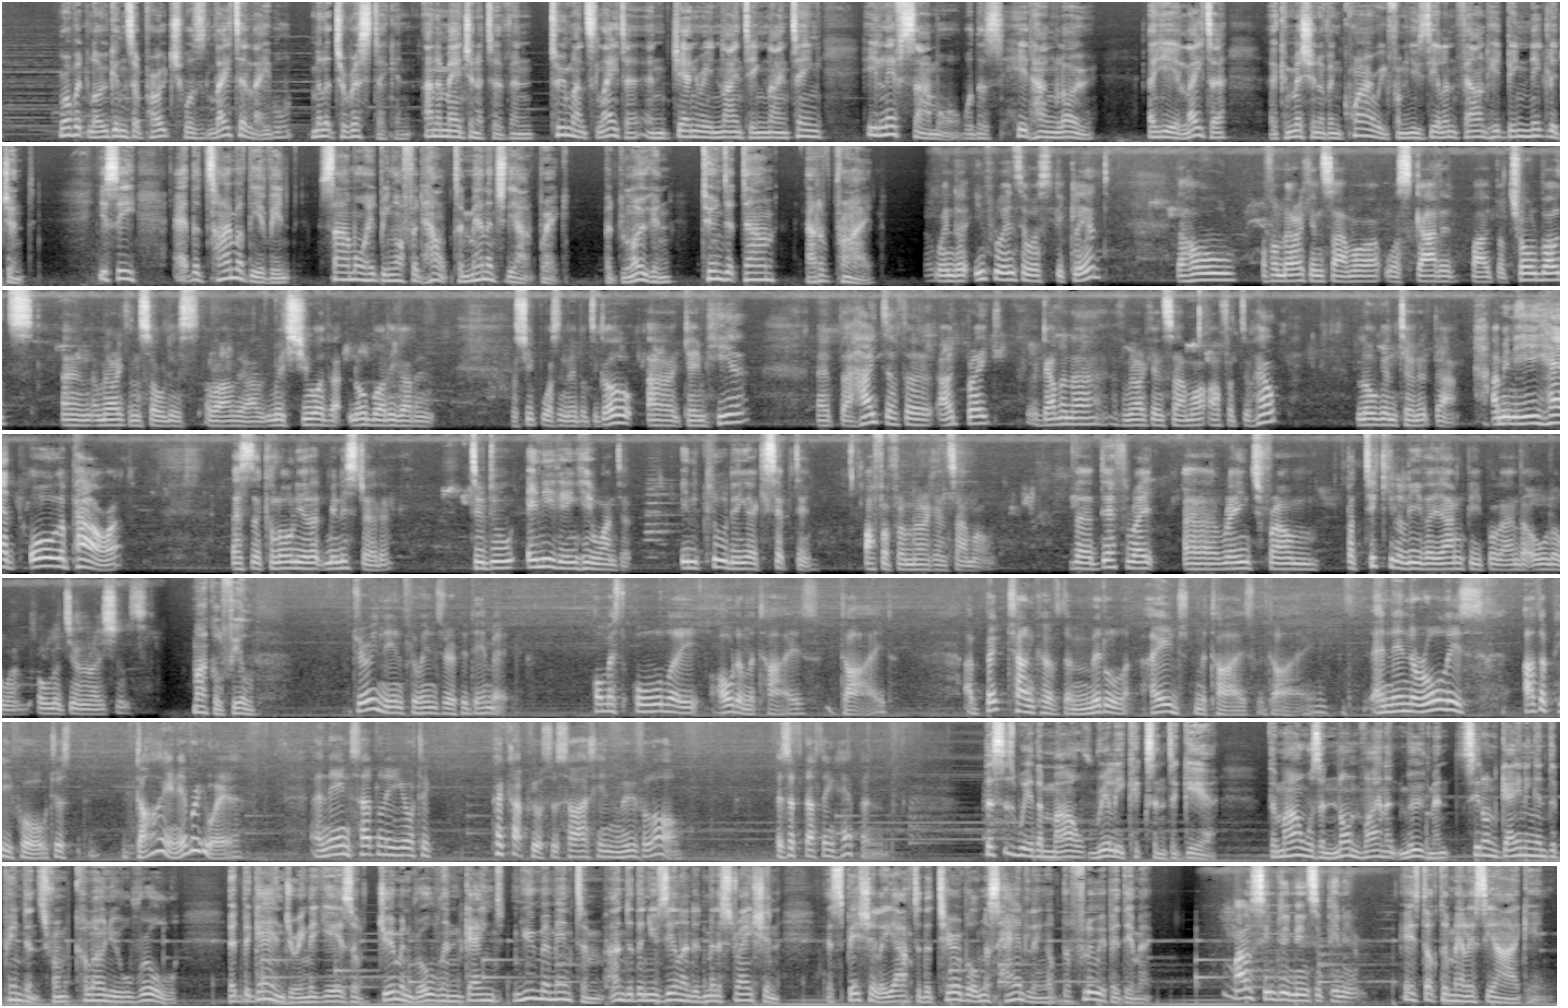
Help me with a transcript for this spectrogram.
Robert Logan's approach was later labelled militaristic and unimaginative, and two months later, in January 1919, he left Samoa with his head hung low. A year later, a commission of inquiry from New Zealand found he'd been negligent. You see, at the time of the event, Samoa had been offered help to manage the outbreak, but Logan turned it down out of pride. When the influenza was declared, the whole of American Samoa was guarded by patrol boats and American soldiers around the island, make sure that nobody got in. The ship wasn't able to go, uh, came here. At the height of the outbreak, the governor of American Samoa offered to help. Logan turned it down. I mean, he had all the power as the colonial administrator to do anything he wanted, including accepting offer from American Samoa. The death rate uh, ranged from particularly the young people and the older one, older generations. Michael Field. During the influenza epidemic, almost all the older Matais died. A big chunk of the middle-aged Matais were dying. And then there were all these other people just dying everywhere. And then suddenly you're to pick up your society and move along as if nothing happened. This is where the Mau really kicks into gear. The Mau was a non-violent movement set on gaining independence from colonial rule. It began during the years of German rule and gained new momentum under the New Zealand administration, especially after the terrible mishandling of the flu epidemic. Mau simply means opinion. Here's Dr. Meleisea again.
